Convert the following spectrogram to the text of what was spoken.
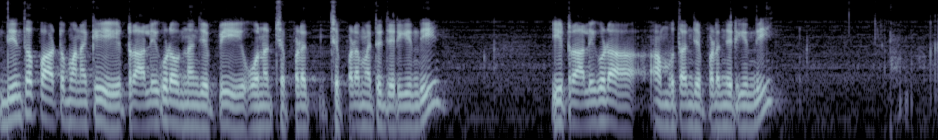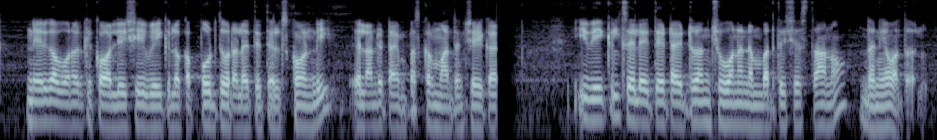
దీంతో పాటు మనకి ట్రాలీ కూడా ఉందని చెప్పి ఓనర్ చెప్పడం చెప్పడం అయితే జరిగింది. ఈ ట్రాలీ కూడా అమ్ముతాని చెప్పడం జరిగింది. నేరుగా ఓనర్కి కాల్ చేసి వెహికల్ యొక్క పూర్తి వివరాలు అయితే తెలుసుకోండి. ఎలాంటి టైం పాస్ మాత్రం చేయకండి. ఈ వెహికల్ సేల్ అయితే టైటిల్ నుంచి ఓనర్ నెంబర్ తీసేస్తాను. ధన్యవాదాలు.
